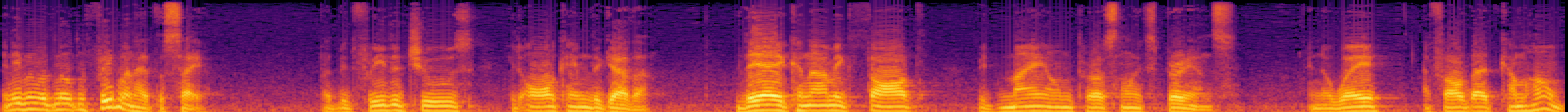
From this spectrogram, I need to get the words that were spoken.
and even what Milton Friedman had to say but with free to choose, it all came together. Their economic thought with my own personal experience. In a way, I felt I'd come home.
